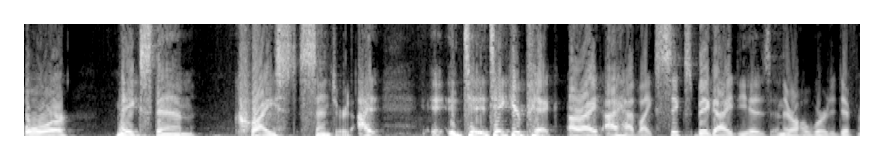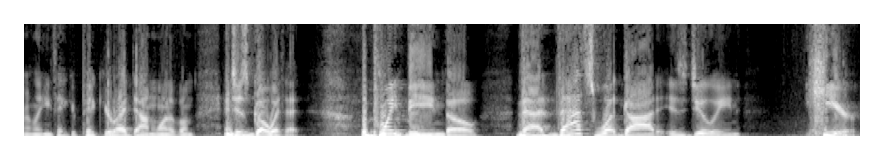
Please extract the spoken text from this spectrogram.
or makes them Christ centered. I t- take your pick, all right? I had like six big ideas and they're all worded differently. You take your pick, you write down one of them and just go with it. The point being though that that's what God is doing here.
